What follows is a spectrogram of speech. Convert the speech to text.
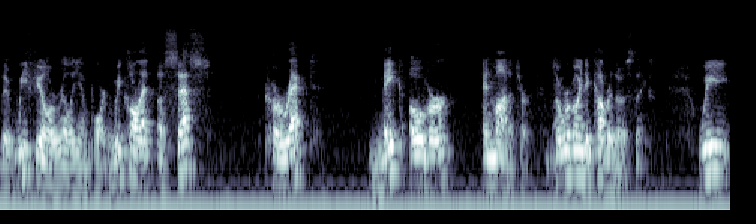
that we feel are really important. We call that assess, correct, make over, and monitor. So we're going to cover those things. We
